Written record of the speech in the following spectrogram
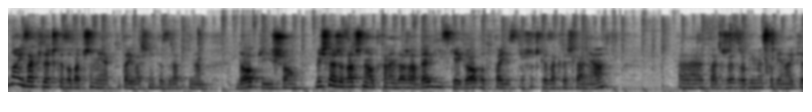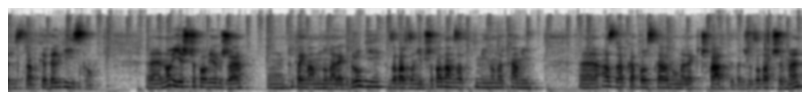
No i za chwileczkę zobaczymy, jak tutaj właśnie te zdrabki nam dopiszą. Myślę, że zacznę od kalendarza belgijskiego, bo tutaj jest troszeczkę zakreślania. E, także zrobimy sobie najpierw zdrabkę belgijską. E, no i jeszcze powiem, że mm, tutaj mam numerek drugi, za bardzo nie przepadam za takimi numerkami, e, a zdrabka polska numerek czwarty, także zobaczymy.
